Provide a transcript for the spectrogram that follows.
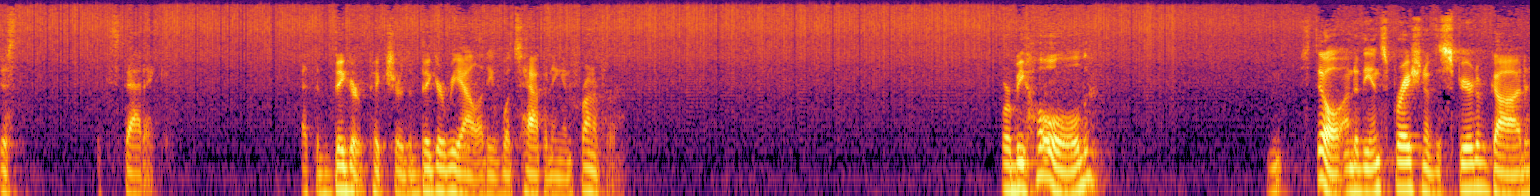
just ecstatic at the bigger picture, the bigger reality of what's happening in front of her. For behold, still under the inspiration of the Spirit of God,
